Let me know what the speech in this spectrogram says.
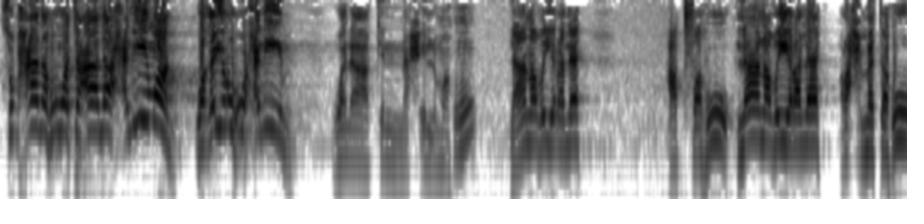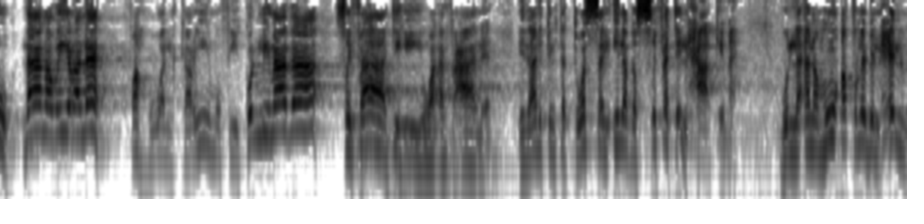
سبحانه وتعالى حليم وغيره حليم ولكن حلمه لا نظير له عطفه لا نظير له رحمته لا نظير له فهو الكريم في كل ماذا؟ صفاته وأفعاله. لذلك انت تتوسل إلى بالصفة الحاكمة. قل له أنا مو أطلب الحلم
